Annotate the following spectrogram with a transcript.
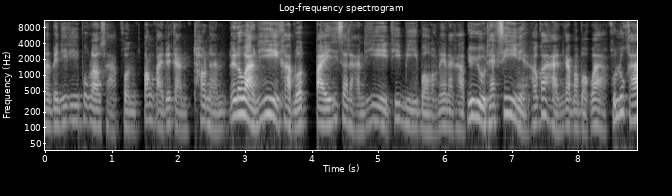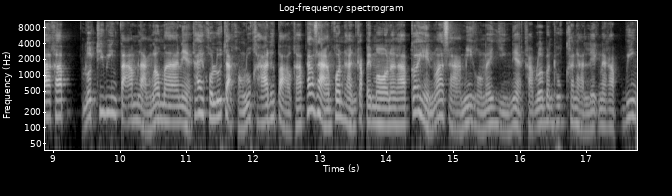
มันเป็นที่ที่พวกเราสามคนต้องไปด้วยกันเท่านั้นในระหว่างที่ขับรถไปที่สถานที่ที่บีบอกเนี่ยนะครับ อยู่ๆแท็กซี่เนี่ยเขาก็หันกลับมาบอกว่าคุณลูกค้าครับ รถที่วิ่งตามหลังเรามาเนี่ยใช่คนรู้จักของลูกค้าหรือเปล่าครับ ทั้ง 3 คนหันกลับไปมองนะครับ ก็เห็นว่าสามีของนายหญิงเนี่ยขับรถบรรทุกขนาดเล็กนะครับ วิ่ง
